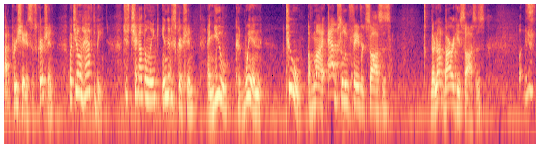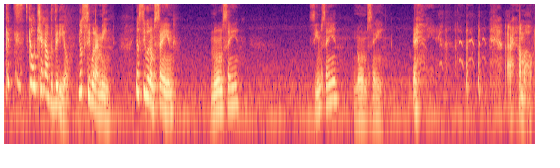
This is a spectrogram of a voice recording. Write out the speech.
I'd appreciate a subscription, but you don't have to be. Just check out the link in the description, and you could win two of my absolute favorite sauces. They're not barbecue sauces. Just, just go check out the video. You'll see what I mean. You'll see what I'm saying. Know what I'm saying? See what I'm saying? Know what I'm saying? Alright, I'm out.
